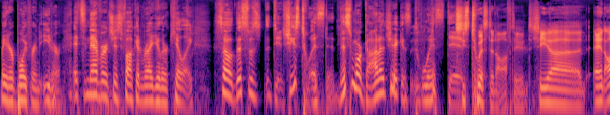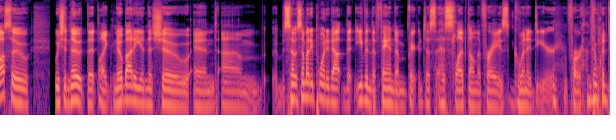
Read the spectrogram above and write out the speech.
made her boyfriend eat her. It's never just fucking regular killing. So this was dude, she's twisted. This Morgana chick is twisted. she's twisted off dude she uh and also we should note that like nobody in the show and um so somebody pointed out that even the fandom just has slept on the phrase Gwenideer for what,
